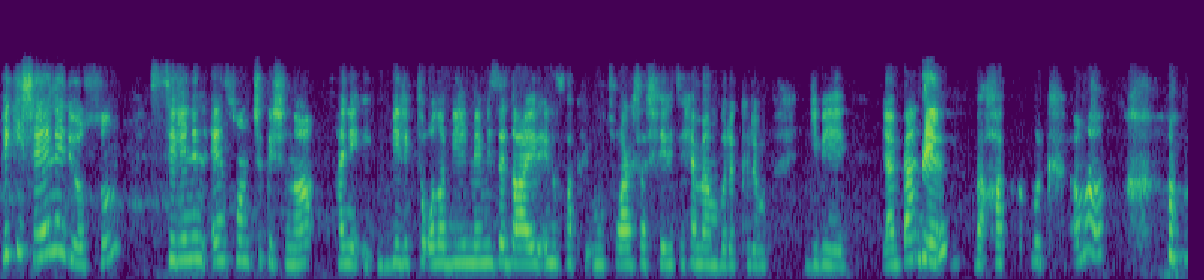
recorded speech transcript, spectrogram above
peki şeye ne diyorsun? Selin'in en son çıkışına hani birlikte olabilmemize dair en ufak bir umut varsa Şerit'i hemen bırakırım gibi. Yani bence Selin, haklılık ama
